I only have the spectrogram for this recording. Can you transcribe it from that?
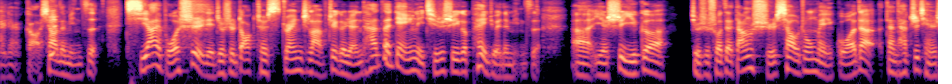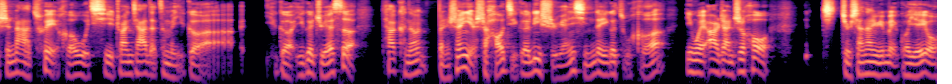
有点搞笑的名字。奇爱博士，也就是 Doctor Strangelove 这个人，他在电影里其实是一个配角的名字，呃，也是一个就是说在当时效忠美国的，但他之前是纳粹核武器专家的这么一个一个一个角色。他可能本身也是好几个历史原型的一个组合，因为二战之后，就相当于美国也有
